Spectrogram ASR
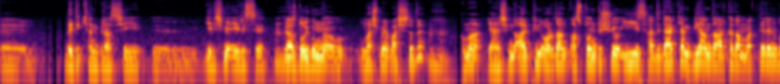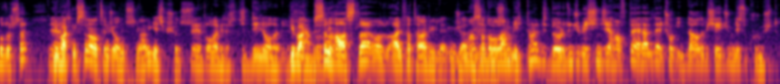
e, dedik hani biraz şeyi e, gelişme eğrisi Hı hı. biraz doygunluğa ulaşmaya başladı. Hı hı. Ama yani şimdi Alpine oradan Aston düşüyor iyiyiz hadi derken bir anda arkadan McLaren'i bulursa bir Evet. bakmışsın 6. olmuşsun abi geçmiş olsun. Evet olabilir. Ciddili olabilir. Bir bakmışsın Haas'la o Alfa Tauri ile Yani bu mücadele masada ediyorsun. olan bir ihtimal. Biz dördüncü, beşinci hafta herhalde çok iddialı bir şey cümlesi kurmuştuk.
